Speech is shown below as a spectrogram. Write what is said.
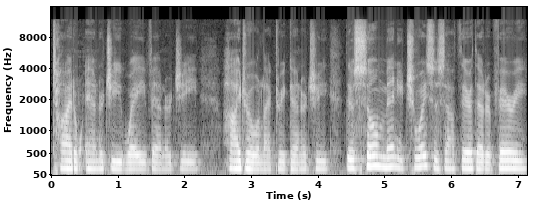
tidal energy, wave energy, hydroelectric energy. There's so many choices out there that are very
